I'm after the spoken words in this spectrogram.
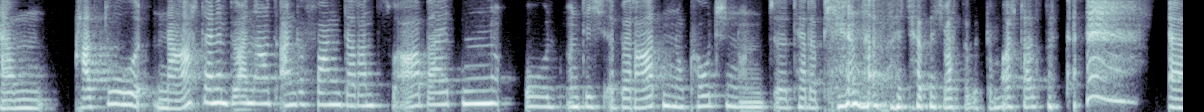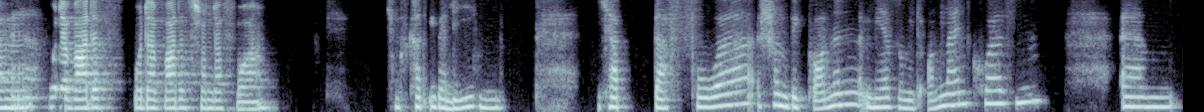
Ähm, hast du nach deinem Burnout angefangen, daran zu arbeiten und, und dich äh, beraten und coachen und äh, therapieren lassen? Ich weiß nicht, was du gemacht hast. ähm, ja. Oder war das, oder war das schon davor? ich muss gerade überlegen. Ich habe davor schon begonnen, mehr so mit Online-Kursen. Ähm,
